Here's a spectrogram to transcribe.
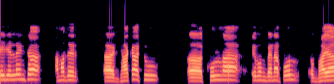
এই রেল লাইনটা আমাদের ঢাকা টু খুলনা এবং বেনাপোল ভায়া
